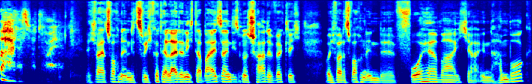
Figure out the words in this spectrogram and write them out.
oh, das war toll. Ich war jetzt Wochenende zu, ich konnte ja leider nicht dabei sein, diesmal schade wirklich, aber ich war das Wochenende vorher, war ich ja in Hamburg,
